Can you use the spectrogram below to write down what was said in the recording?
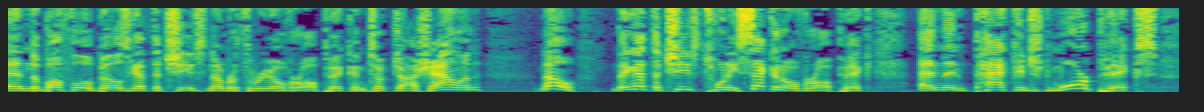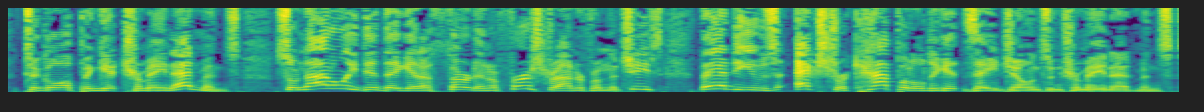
and the Buffalo Bills got the Chiefs' number three overall pick and took Josh Allen. No, they got the Chiefs' 22nd overall pick and then packaged more picks to go up and get Tremaine Edmunds. So not only did they get a third and a first rounder from the Chiefs, they had to use extra capital to get Zay Jones and Tremaine Edmunds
